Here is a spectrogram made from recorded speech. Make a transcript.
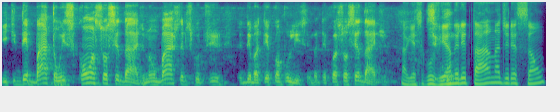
e que debatam isso com a sociedade. Não basta discutir, debater com a polícia, debater com a sociedade. Não, e esse governo ele está na direção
